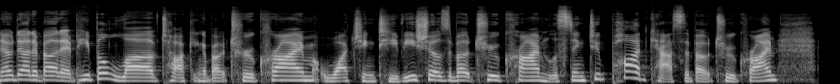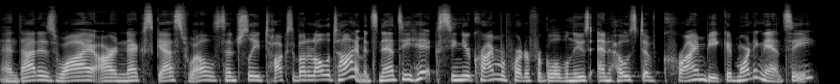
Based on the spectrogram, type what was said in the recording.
No doubt about it. People love talking about true crime, watching TV shows about true crime, listening to podcasts about true crime. And that is why our next guest, well, essentially talks about it all the time. It's Nancy Hixt, senior crime reporter for Global News and host of Crime Beat. Good morning, Nancy.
